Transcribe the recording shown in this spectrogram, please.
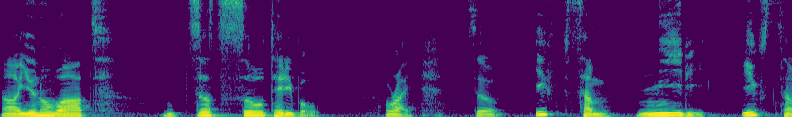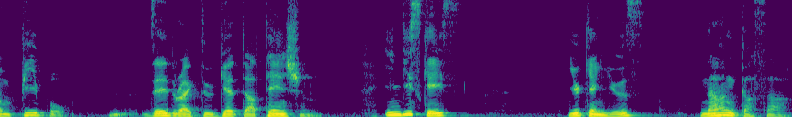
uh, you know what? That's so terrible. Alright. So if some needy, if some people they'd like to get attention, in this case, you can use なんかさ、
